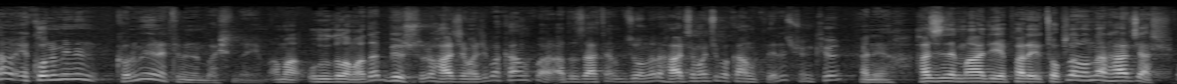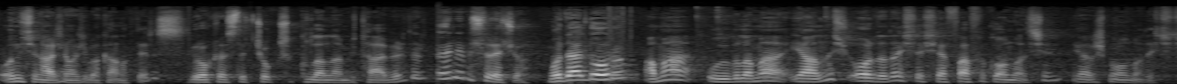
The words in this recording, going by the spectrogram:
tamam ekonominin, ekonomi yönetiminin başındayım ama uygulamada bir sürü harcamacı bakanlık var. Adı zaten biz onlara harcamacı bakanlık deriz. Çünkü hani hazine maliye parayı toplar onlar harcar. Onun için harcamacı bakanlık deriz. Bürokraside çok sık kullanılan bir tabirdir. Öyle bir süreç o. Model doğru ama uygulama yanlış. Orada da işte şeffaflık olmadığı için, yarışma olmadığı için.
